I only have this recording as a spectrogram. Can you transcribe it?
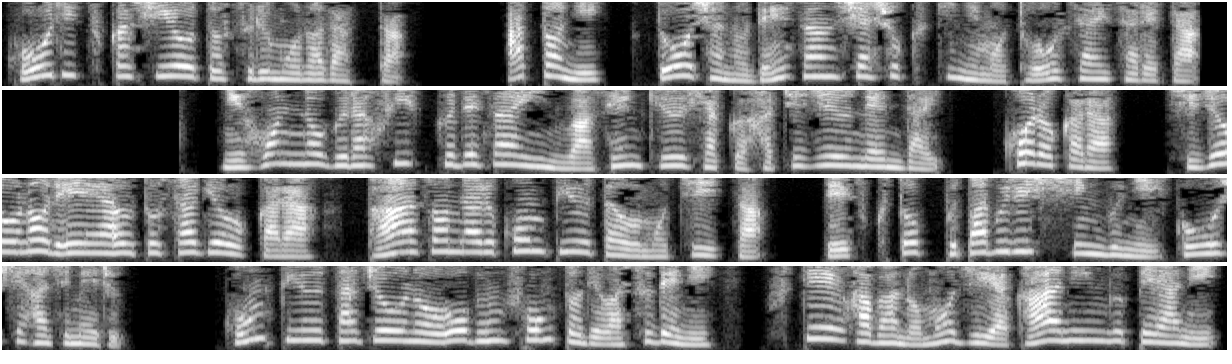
効率化しようとするものだった。後に、同社の電算写植機にも搭載された。日本のグラフィックデザインは1980年代頃から紙上のレイアウト作業からパーソナルコンピュータを用いたデスクトップパブリッシングに移行し始める。コンピュータ上のオーブンフォントではすでに不定幅の文字やカーニングペアに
